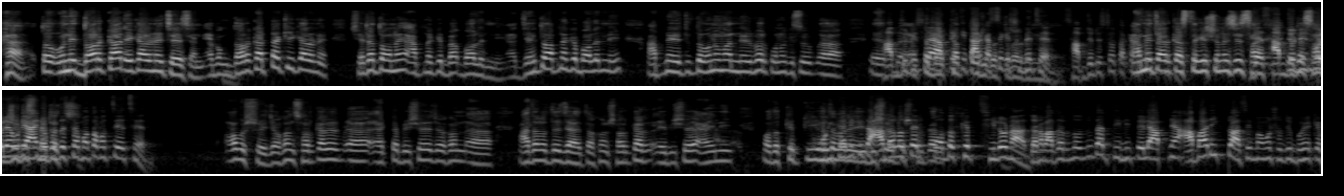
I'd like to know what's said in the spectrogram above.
হ্যাঁ তো উনি দরকার এই কারণে চেয়েছেন এবং দরকারটা কি কারণে সেটা তো উনি আপনাকে বলেননি। আর যেহেতু আপনাকে বলেননি আপনি এতে তো অনুমান নির্ভর কোনো কিছু আমি তার কাছ থেকে শুনেছি সা- বলে উনি আইন উপদেষ্টা মতামত চেয়েছেন। অবশ্যই যখন সরকারের একটা বিষয়ে যখন আদালতে যায় তখন সরকার এই বিষয়ে আইনি পদক্ষেপ কি হতে পারে? আদালতের পদক্ষেপ ছিল না। জনাব আজাদ মজুমদার তিনি তাহলে আপনি আবার একটু আসিফ মোহাম্মদ সজিব ভুইয়াকে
